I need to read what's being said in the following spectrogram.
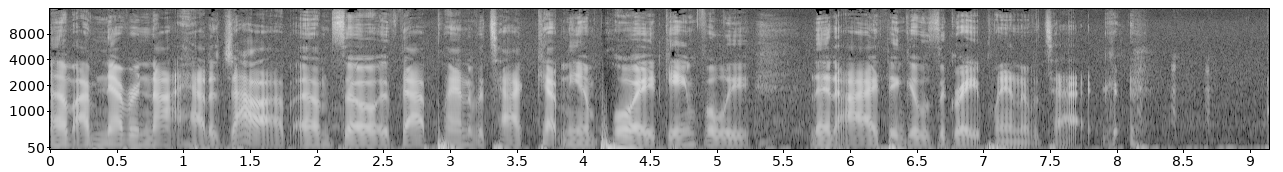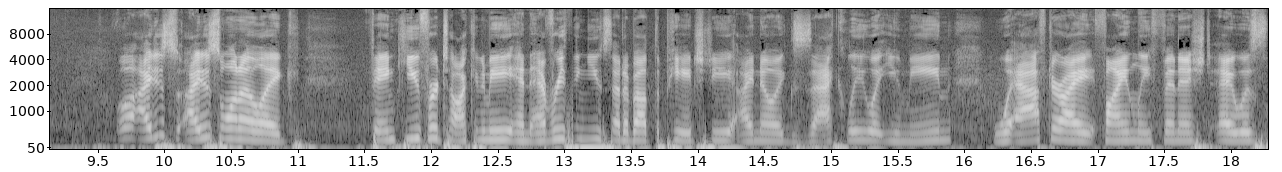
um, I've never not had a job. Um, so if that plan of attack kept me employed gainfully, then I think it was a great plan of attack. Well, I just I just want to like thank you for talking to me and everything you said about the PhD. I know exactly what you mean. After I finally finished, I was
